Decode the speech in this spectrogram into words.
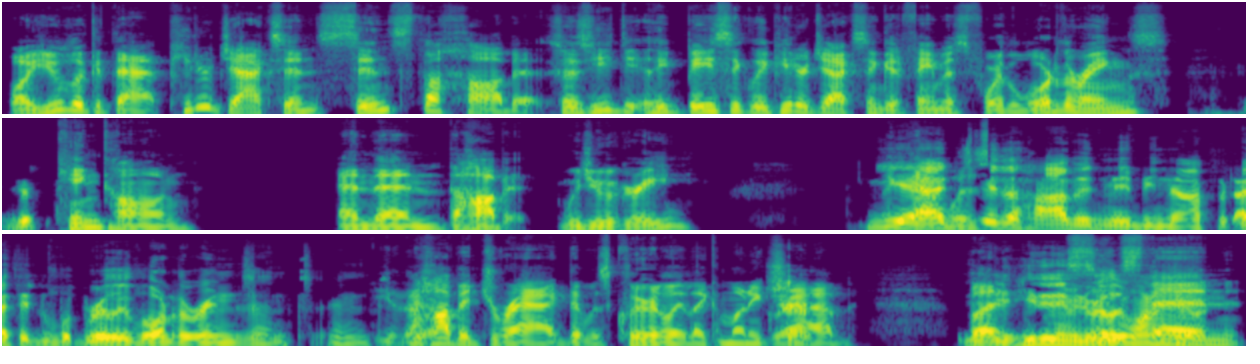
While you look at that, Peter Jackson, since The Hobbit, because he he basically Peter Jackson get famous for The Lord of the Rings, Yep. King Kong, and then The Hobbit. Would you agree? Like, yeah, I'd was- say The Hobbit, maybe not, but I think really Lord of the Rings and and Yeah, the yeah, Hobbit dragged. That was clearly like a money Sure. grab. yeah, But he didn't even really want to do it.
